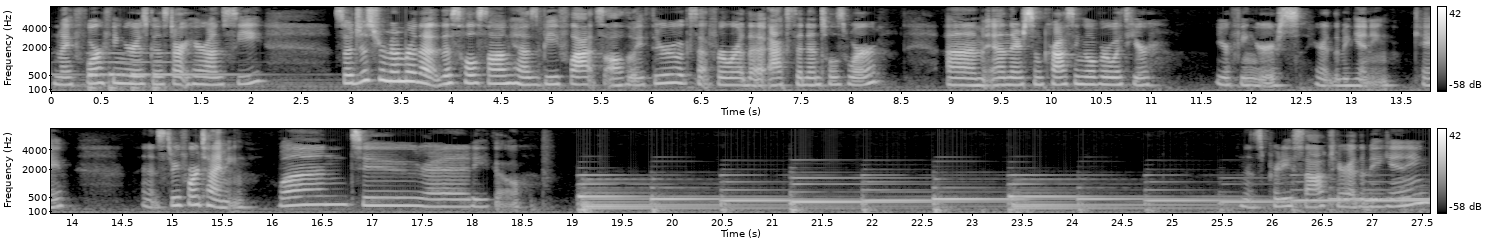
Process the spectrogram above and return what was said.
and my forefinger is going to start here on C. So just remember that this whole song has B flats all the way through except for where the accidentals were. Um, and there's some crossing over with your, your fingers here at the beginning, okay? And it's 3-4 timing. One, two, ready, go. And it's pretty soft here at the beginning.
